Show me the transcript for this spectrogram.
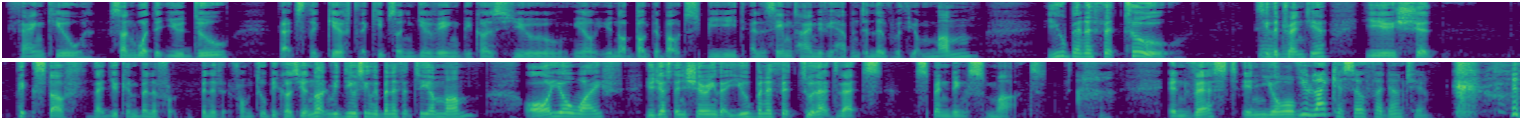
Thank you, son. What did you do? That's the gift that keeps on giving because you, you know, you're not bugged about speed. At the same time, if you happen to live with your mum, you benefit too. See the trend here? You should pick stuff that you can benefit benefit from too, because you're not reducing the benefit to your mom or your wife. You're just ensuring that you benefit too. That that's spending smart. Uh-huh. Invest in your You like your sofa, don't you?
